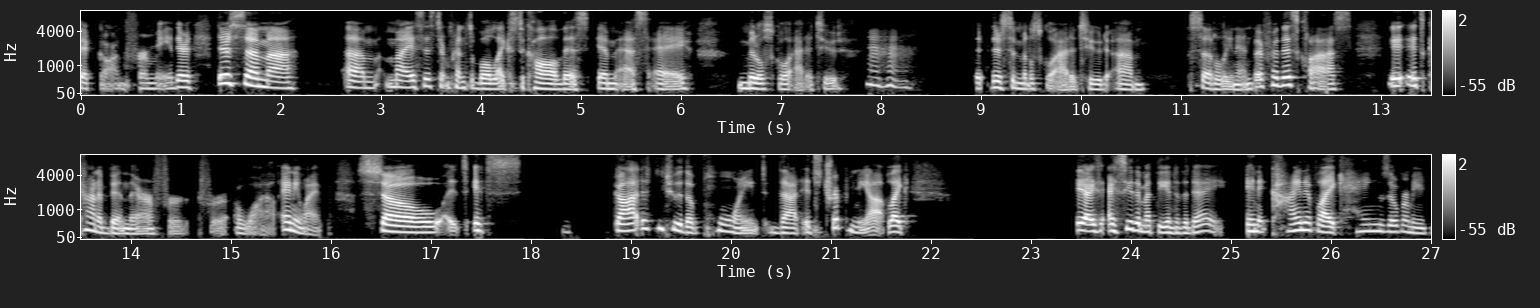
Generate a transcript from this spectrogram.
thick on for me. There, there's some. Uh, um, my assistant principal likes to call this MSA, middle school attitude. Mm-hmm. There's some middle school attitude um, settling in, but for this class, it, it's kind of been there for for a while. Anyway, so it's it's gotten to the point that it's tripping me up. Like I, I see them at the end of the day and it kind of like hangs over me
